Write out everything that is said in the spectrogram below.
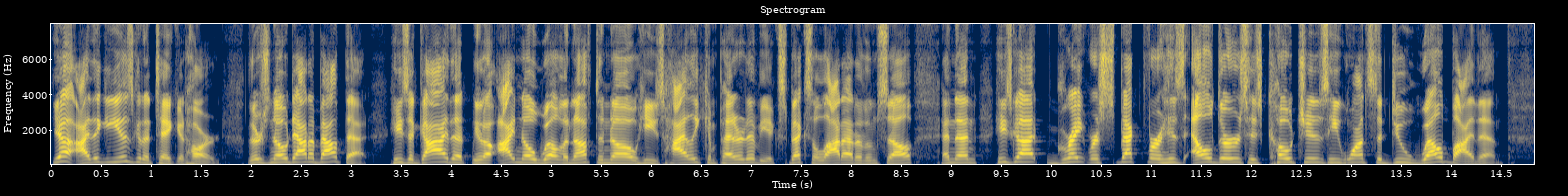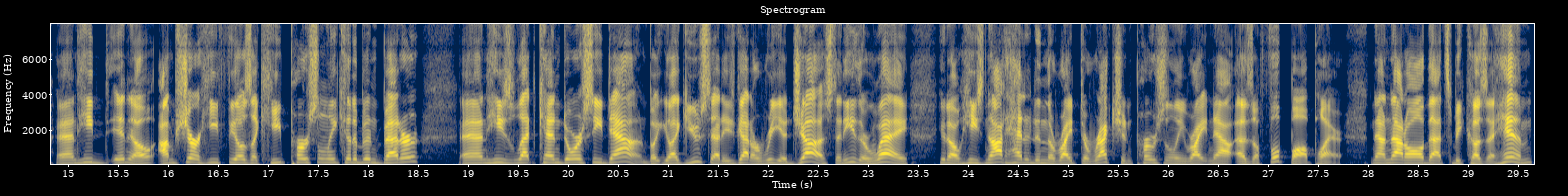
Yeah, I think he is going to take it hard. There's no doubt about that. He's a guy that, you know, I know well enough to know he's highly competitive. He expects a lot out of himself. And then he's got great respect for his elders, his coaches. He wants to do well by them. And he, you know, I'm sure he feels like he personally could have been better and he's let Ken Dorsey down. But like you said, he's got to readjust. And either way, you know, he's not headed in the right direction personally right now as a football player. Now, not all that's because of him.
